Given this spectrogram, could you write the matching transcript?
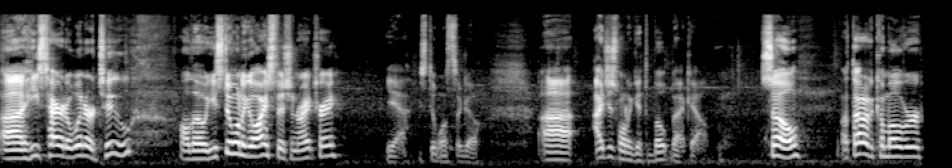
uh, he's tired of winter too. Although you still want to go ice fishing, right, Trey? Yeah, he still wants to go. Uh, I just want to get the boat back out. So I thought I'd come over,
